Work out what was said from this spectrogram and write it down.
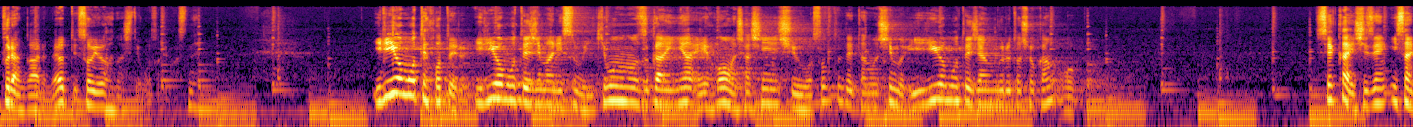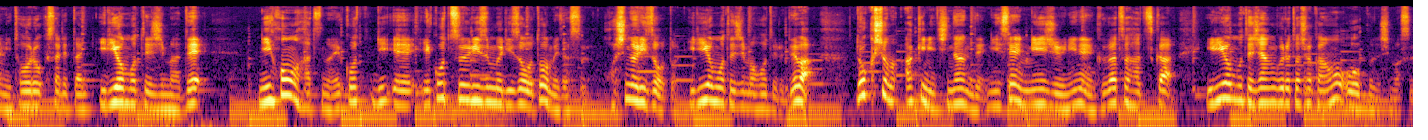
プランがあるんだよっていう、そういう話でございますね。西表ホテル西表島に住む生き物の図鑑や絵本写真集を外で楽しむ西表ジャングル図書館オープン。世界自然遺産に登録された西表島で日本初のエコエコツーリズムリゾートを目指す星野リゾート西表島ホテルでは読書の秋にちなんで2022年9月20日西表ジャングル図書館をオープンします。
